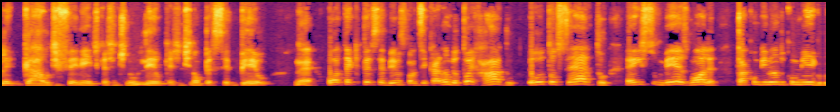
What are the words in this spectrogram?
legal, diferente, que a gente não leu, que a gente não percebeu, né? Ou até que percebemos para dizer, caramba, eu tô errado, eu tô certo, é isso mesmo, olha, tá combinando comigo.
